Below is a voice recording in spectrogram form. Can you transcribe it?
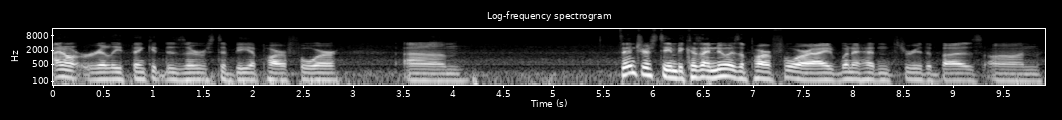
I don't really think it deserves to be a par four. Um, it's interesting because I knew it was a par four. I went ahead and threw the buzz on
